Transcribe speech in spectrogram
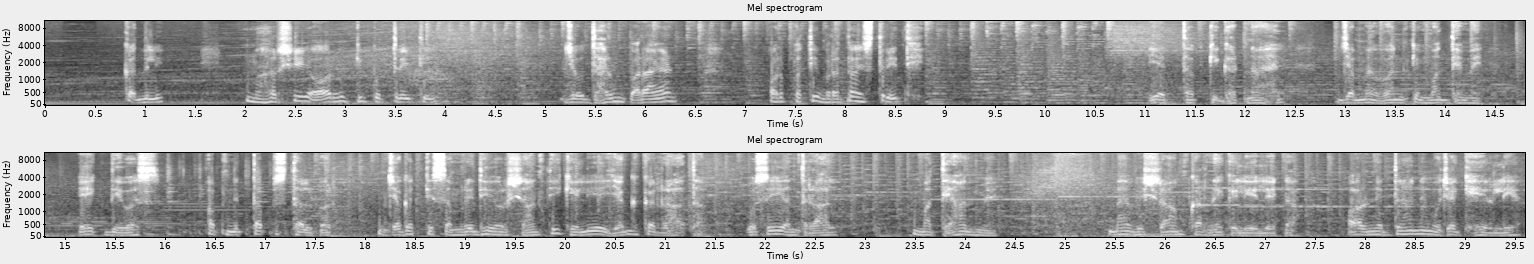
कदली महर्षि और की पुत्री थी, जो धर्म परायण और पतिव्रता स्त्री थी। यह तब की घटना है, जब मैं वन के मध्य में एक दिवस अपने तप स्थल पर जगत की समृद्धि और शांति के लिए यज्ञ कर रहा था। उसी अंतराल, मध्यान्ह में मैं विश्राम करने के लिए लेटा और निद्रा ने मुझे घेर लिया।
